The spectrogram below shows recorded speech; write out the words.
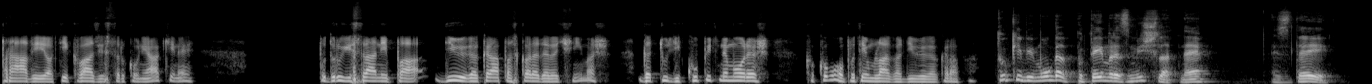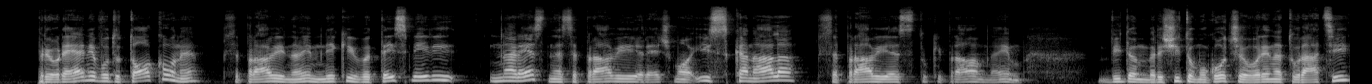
pravijo ti kvazi strokovnjaki. Ne. Po drugi strani pa divjega krapa skoraj da več nimaš, ga tudi kupiti ne moreš. Kako bomo potem vlagali divjega krapa? Tukaj bi mogli potem razmišljati, ne? zdaj, preurejanje vodotokov, ne, se pravi, ne vem, nekaj v tej smeri narediti, se pravi, rečemo iz kanala, se pravi, jaz tukaj pravim, ne vem, vidim rešitev mogoče v renaturaciji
